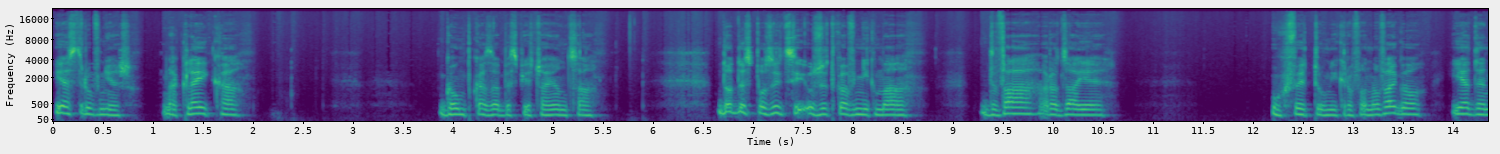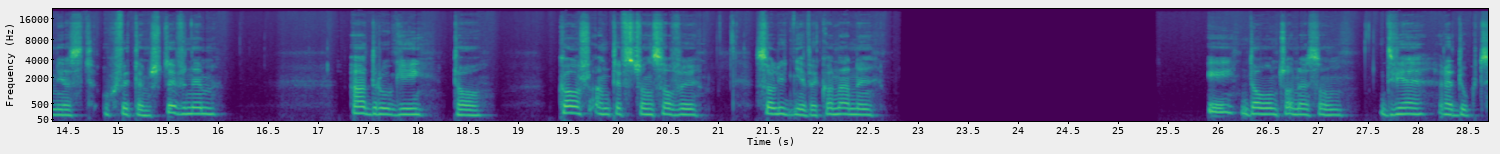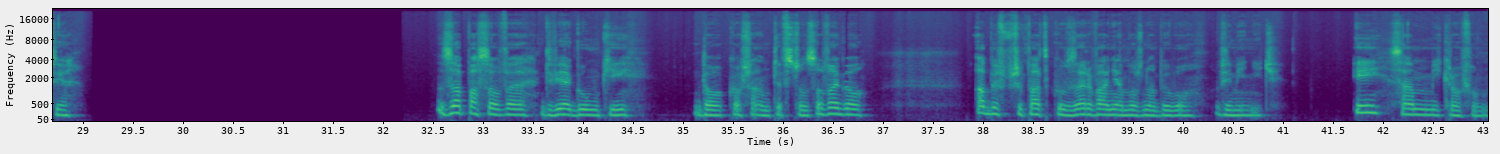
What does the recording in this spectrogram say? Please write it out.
jest również naklejka, gąbka zabezpieczająca. Do dyspozycji użytkownik ma dwa rodzaje uchwytu mikrofonowego. Jeden jest uchwytem sztywnym, a drugi to kosz antywstrząsowy solidnie wykonany i dołączone są dwie redukcje. Zapasowe dwie gumki do kosza antywstrząsowego, aby w przypadku zerwania można było wymienić. I sam mikrofon.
